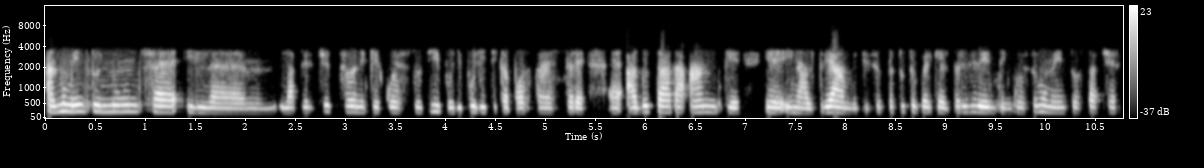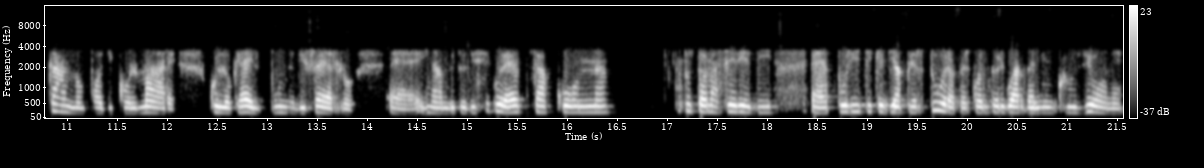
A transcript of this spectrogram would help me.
Al momento non c'è il, ehm, la percezione che questo tipo di politica possa essere eh, adottata anche eh, in altri ambiti, soprattutto perché il Presidente in questo momento sta cercando un po' di colmare quello che è il pugno di ferro eh, in ambito di sicurezza con tutta una serie di eh, politiche di apertura per quanto riguarda l'inclusione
